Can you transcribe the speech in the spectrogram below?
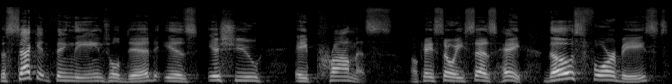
The second thing the angel did is issue a promise. Okay, so he says, hey, those four beasts,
